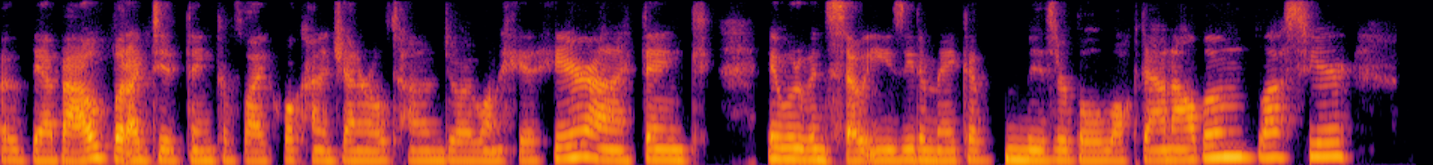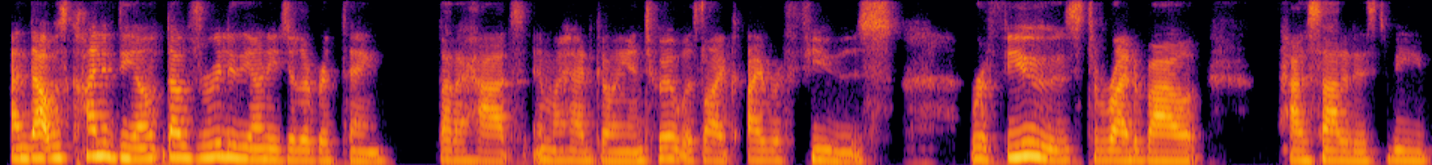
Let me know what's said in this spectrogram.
it would be about, but I did think of like what kind of general tone do I want to hear here, and I think it would have been so easy to make a miserable lockdown album last year, and that was kind of the that was really the only deliberate thing that I had in my head going into it was like I refuse, refuse to write about how sad it is to be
